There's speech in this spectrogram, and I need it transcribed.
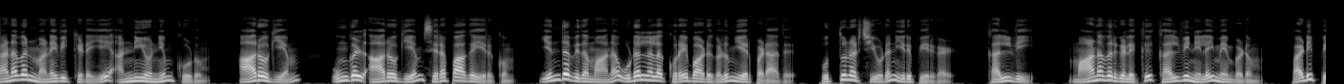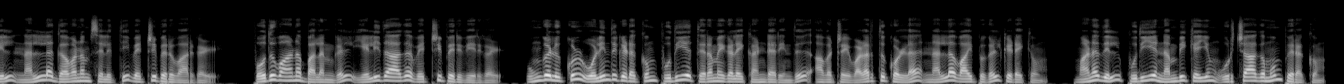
கணவன் மனைவிக்கிடையே அந்நியோன்யம் கூடும். ஆரோக்கியம் உங்கள் ஆரோக்கியம் சிறப்பாக இருக்கும். எந்தவிதமான உடல்நலக் குறைபாடுகளும் ஏற்படாது. புத்துணர்ச்சியுடன் இருப்பீர்கள். கல்வி. மாணவர்களுக்கு கல்வி நிலை மேம்படும். படிப்பில் நல்ல கவனம் செலுத்தி வெற்றி பெறுவார்கள். பொதுவான பலன்கள் எளிதாக வெற்றி பெறுவீர்கள். உங்களுக்குள் ஒளிந்து கிடக்கும் புதிய திறமைகளை கண்டறிந்து அவற்றை வளர்த்துக் கொள்ள நல்ல வாய்ப்புகள் கிடைக்கும். மனதில் புதிய நம்பிக்கையும் உற்சாகமும் பிறக்கும்.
